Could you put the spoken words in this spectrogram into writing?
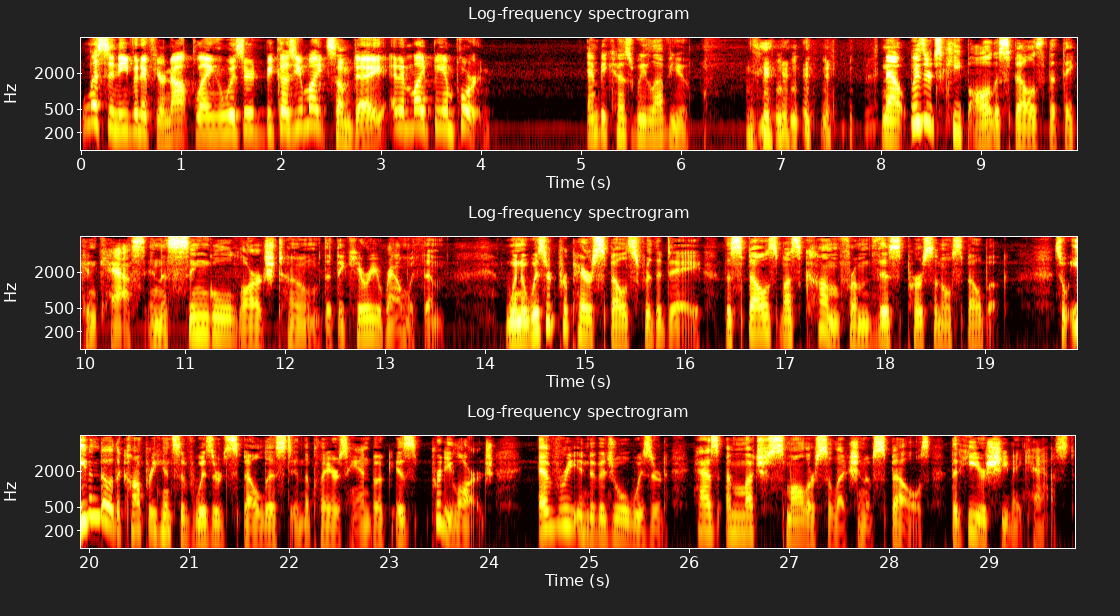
listen even if you're not playing a wizard because you might someday and it might be important. And because we love you. now, wizards keep all the spells that they can cast in a single large tome that they carry around with them. When a wizard prepares spells for the day, the spells must come from this personal spellbook. So even though the comprehensive wizard spell list in the player's handbook is pretty large, every individual wizard has a much smaller selection of spells that he or she may cast.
